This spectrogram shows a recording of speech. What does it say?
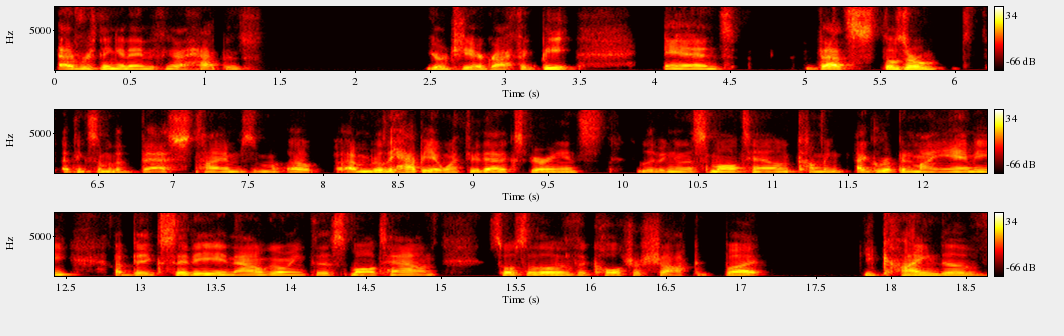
everything and anything that happens your geographic beat. And that's those are I think some of the best times. Uh, I'm really happy I went through that experience living in a small town. Coming, I grew up in Miami, a big city, and now I'm going to a small town. So it's a little bit of a culture shock, but you kind of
